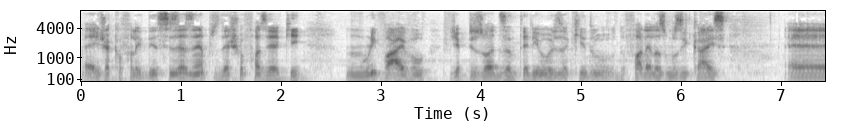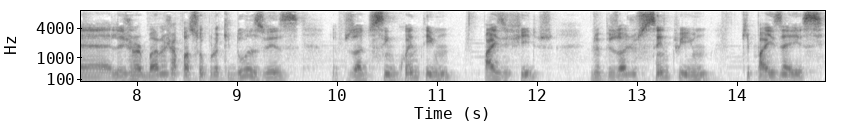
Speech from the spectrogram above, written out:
É, já que eu falei desses exemplos, deixa eu fazer aqui um revival de episódios anteriores aqui do, do Farelas Musicais é, Legião Urbana já passou por aqui duas vezes, no episódio 51, Pais e Filhos, no episódio 101, Que País é Esse?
